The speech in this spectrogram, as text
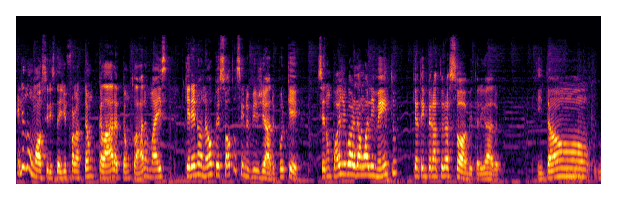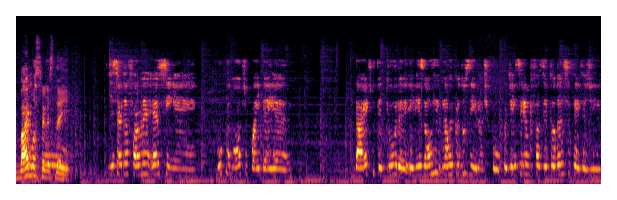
ele não mostra isso daí de forma tão clara, tão clara, mas querendo ou não, o pessoal tá sendo vigiado. Por quê? Você não pode guardar um alimento que a temperatura sobe, tá ligado? Então, vai mostrando isso daí. De certa forma, é assim, é, o panóptico, a ideia da arquitetura, eles não, não reproduziram, tipo, porque eles teriam que fazer toda essa feita de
